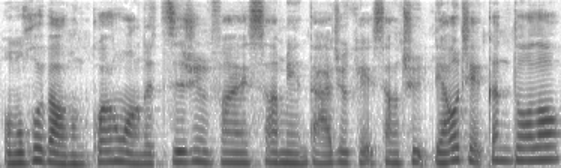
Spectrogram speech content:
我们会把我们官网的资讯放在上面，大家就可以上去了解更多喽。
